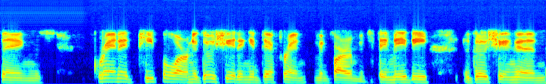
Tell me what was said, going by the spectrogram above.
things. Granted, people are negotiating in different environments. They may be negotiating in an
